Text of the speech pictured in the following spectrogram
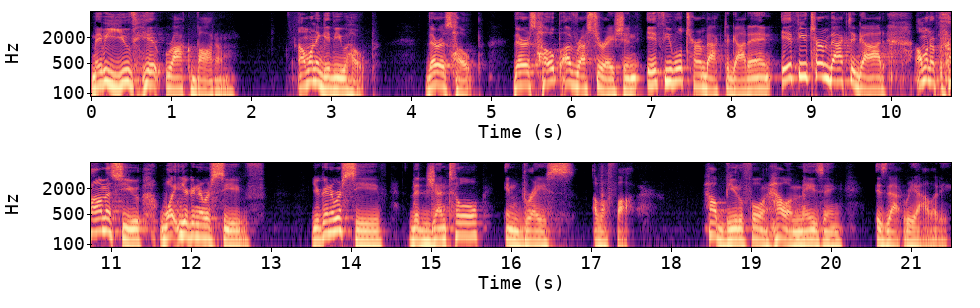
maybe you've hit rock bottom, I want to give you hope. There is hope. There is hope of restoration if you will turn back to God. And if you turn back to God, I want to promise you what you're going to receive. You're going to receive the gentle embrace of a father. How beautiful and how amazing is that reality?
